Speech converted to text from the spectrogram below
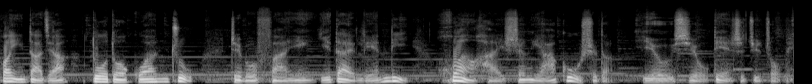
欢迎大家多多关注这部反映一代连立。宦海生涯故事的优秀电视剧作品。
